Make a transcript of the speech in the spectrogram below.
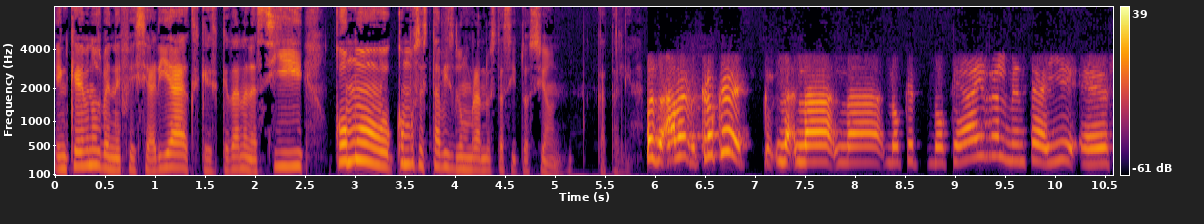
¿en qué nos beneficiaría que quedaran así? ¿Cómo, cómo se está vislumbrando esta situación, Catalina? Pues, a ver, creo que la, la, lo que lo que hay realmente ahí es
